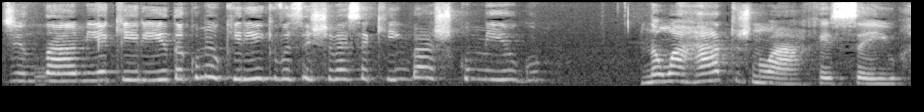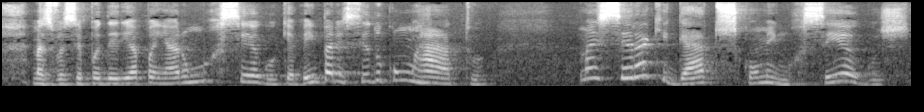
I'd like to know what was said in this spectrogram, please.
Diná, minha querida, como eu queria que você estivesse aqui embaixo comigo. Não há ratos no ar, receio, mas você poderia apanhar um morcego, que é bem parecido com um rato. Mas será que gatos comem morcegos?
